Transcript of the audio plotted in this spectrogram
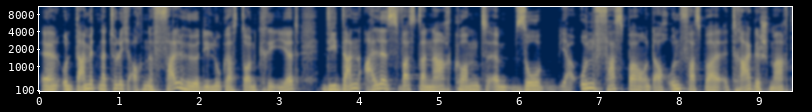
äh, und damit natürlich auch eine Fallhöhe, die Lukas Don kreiert, die dann alles, was danach kommt, ähm, so ja unfassbar und auch unfassbar äh, tragisch macht.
